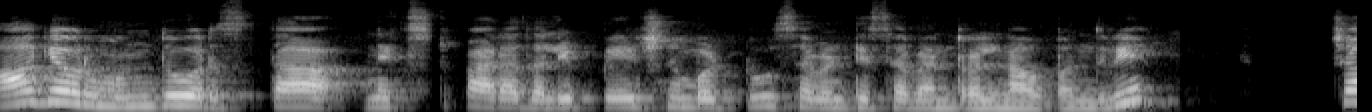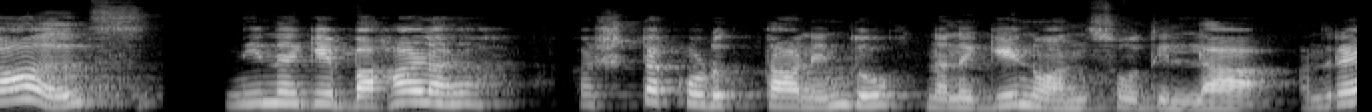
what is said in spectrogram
ಹಾಗೆ ಅವರು ಮುಂದುವರಿಸ್ತಾ ನೆಕ್ಸ್ಟ್ ಪ್ಯಾರಾದಲ್ಲಿ ಪೇಜ್ ನಂಬರ್ ಟೂ ಸೆವೆಂಟಿ ಸೆವೆನ್ರಲ್ಲಿ ನಾವು ಬಂದ್ವಿ. ಚಾರ್ಲ್ಸ್, ನಿನಗೆ ಬಹಳ ಕಷ್ಟ ಕೊಡುತ್ತಾನೆಂದು ನನಗೇನು ಅನಿಸೋದಿಲ್ಲ. ಅಂದರೆ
